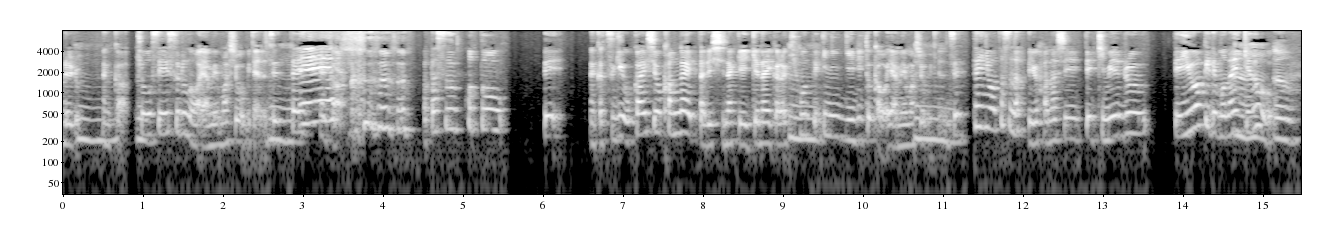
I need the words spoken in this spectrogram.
れる、うんなんか強制するのはやめましょうみたいな、絶対なんか、渡すことでなんか次お返しを考えたりしなきゃいけないから基本的に義理とかはやめましょうみたいな、うん絶対に渡すなっていう話で決めるっていうわけでもないけど、うん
